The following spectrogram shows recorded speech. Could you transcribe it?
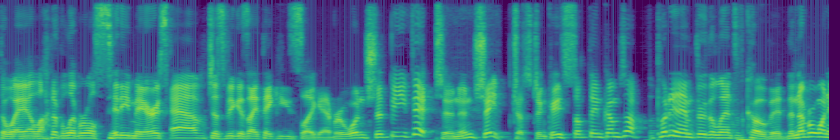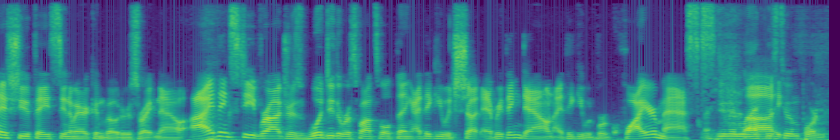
the way Hmm. a lot of liberal city mayors have, just because I think he's like everyone should be fit and in shape just in case something comes up. Putting him through the lens of COVID, the number one issue facing American voters right now, I think Steve Rogers would do the responsible thing. I think he would shut everything down. I think he would require masks. A human life Uh, is too important.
